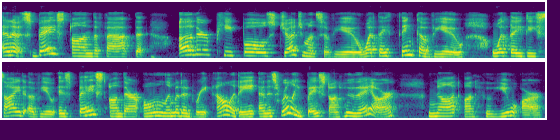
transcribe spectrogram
And it's based on the fact that other people's judgments of you, what they think of you, what they decide of you, is based on their own limited reality, and it's really based on who they are, not on who you are.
